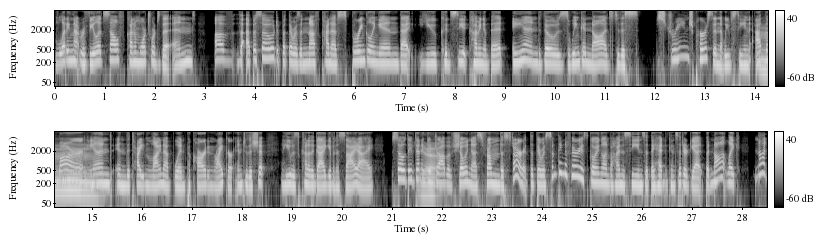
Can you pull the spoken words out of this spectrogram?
letting that reveal itself kind of more towards the end of the episode. But there was enough kind of sprinkling in that you could see it coming a bit and those wink and nods to this strange person that we've seen at the bar Mm. and in the Titan lineup when Picard and Riker enter the ship. And he was kind of the guy giving the side eye. So they've done a Yeah. good job of showing us from the start that there was something nefarious going on behind the scenes that they hadn't considered yet, but not like not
